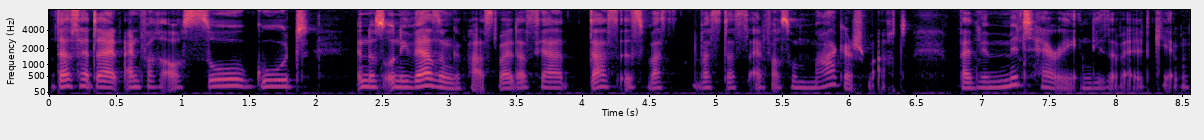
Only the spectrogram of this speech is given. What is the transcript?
Das hätte halt einfach auch so gut in das Universum gepasst, weil das ja das ist, was, was das einfach so magisch macht, weil wir mit Harry in diese Welt gehen.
